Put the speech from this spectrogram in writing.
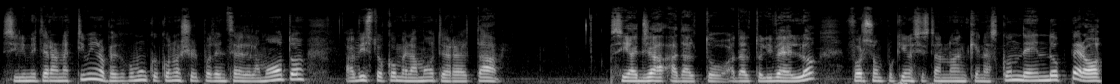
Si limiterà un attimino perché comunque conosce il potenziale della moto, ha visto come la moto in realtà sia già ad alto, ad alto, livello, forse un pochino si stanno anche nascondendo, però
